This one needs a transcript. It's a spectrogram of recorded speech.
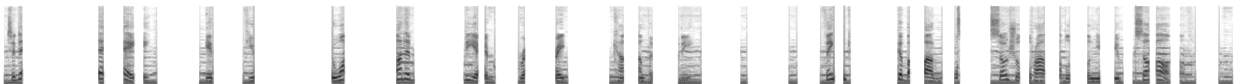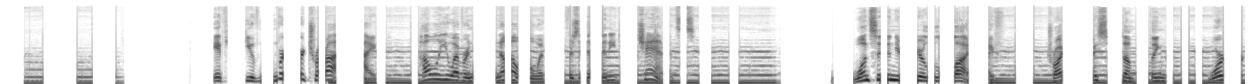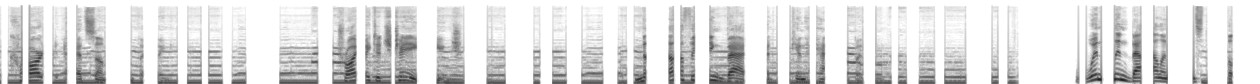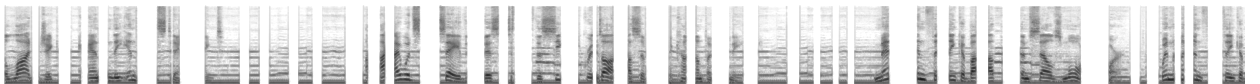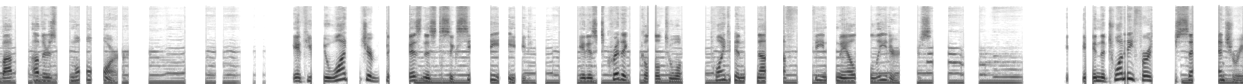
Today, if you want to be a great company, think about what social problem you solve. You've never tried, how will you ever know if there's any chance? Once in your life, try something, work hard at something. Try to change. Nothing bad can happen. Women balance the logic and the I would say that this is the secret sauce of the company. Men think about themselves more. Women think about others more. If you want your business to succeed, it is critical to appoint enough female leaders. In the 21st century,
